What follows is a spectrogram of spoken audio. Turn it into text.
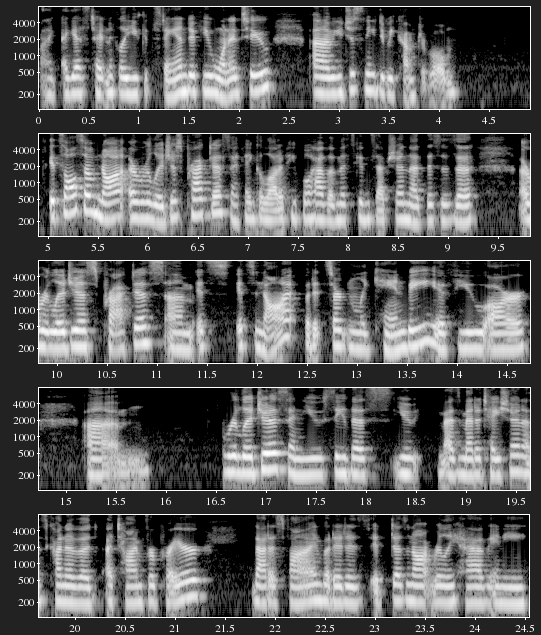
I, guess technically you could stand if you wanted to. Um, you just need to be comfortable it's also not a religious practice. I think a lot of people have a misconception that this is a, a religious practice. Um, it's it's not, but it certainly can be if you are um, religious and you see this you as meditation as kind of a, a, time for prayer. That is fine, but it is it does not really have any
